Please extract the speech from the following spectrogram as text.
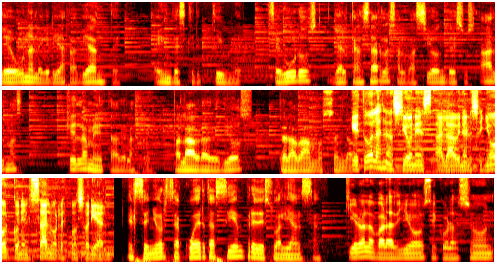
de una alegría radiante e indescriptible, seguros de alcanzar la salvación de sus almas, que es la meta de la fe. Palabra de Dios, te alabamos Señor. Que todas las naciones alaben al Señor con el salmo responsorial. El Señor se acuerda siempre de su alianza. Quiero alabar a Dios de corazón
